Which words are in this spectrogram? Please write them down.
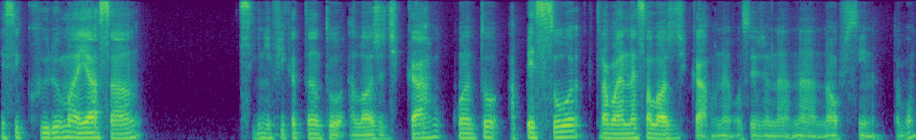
Esse Kuruma-ya-san significa tanto a loja de carro quanto a pessoa que trabalha nessa loja de carro, né? Ou seja, na, na, na oficina, tá bom?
